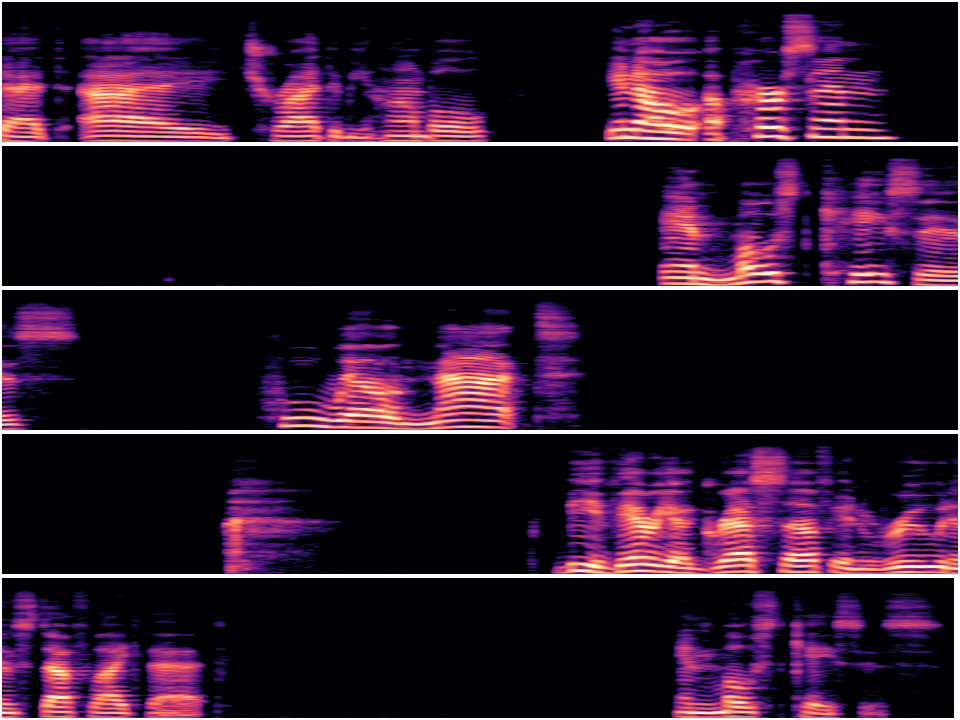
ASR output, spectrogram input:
that I try to be humble. You know, a person in most cases who will not be very aggressive and rude and stuff like that. In most cases.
